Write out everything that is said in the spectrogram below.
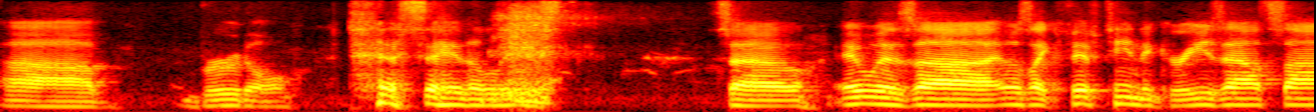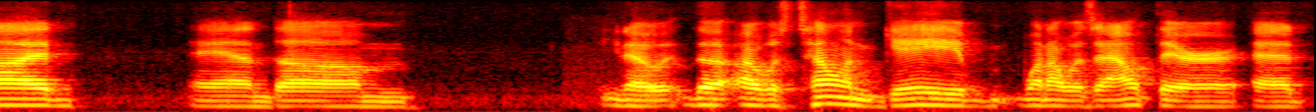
uh, brutal to say the least. So it was uh, it was like 15 degrees outside, and um, you know the I was telling Gabe when I was out there at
